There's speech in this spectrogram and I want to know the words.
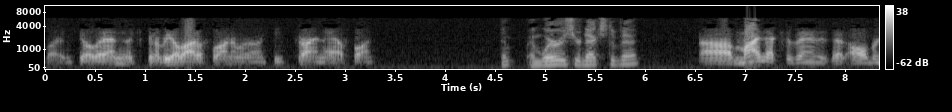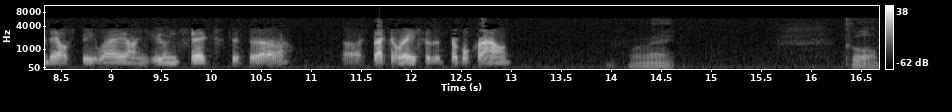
But until then, it's going to be a lot of fun, and we're going to keep trying to have fun. And, and where is your next event? Uh, my next event is at Auburndale Speedway on June 6th. It's the uh, second race of the Triple Crown. All right. Cool.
